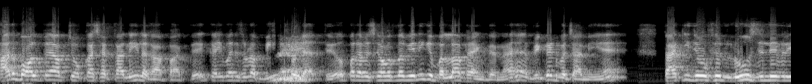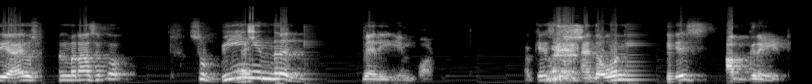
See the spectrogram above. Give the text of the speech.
हर बॉल पे आप चौका छक्का नहीं लगा पाते कई बार थोड़ा बीट हो जाते हो पर अब इसका मतलब ये नहीं कि बल्ला फेंक देना है विकेट बचानी है ताकि जो फिर लूज डिलीवरी आए उस पर बना सको। So being in the very important okay and the only is upgrade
